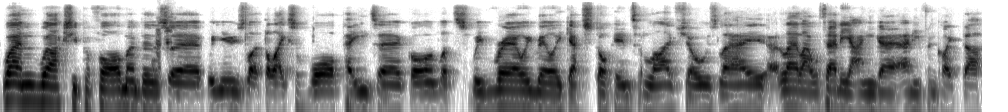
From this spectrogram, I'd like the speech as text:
when we're actually performing, there's uh, we use like the likes of war paint, uh, gauntlets. We really, really get stuck into the live shows, like let out any anger, anything like that.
